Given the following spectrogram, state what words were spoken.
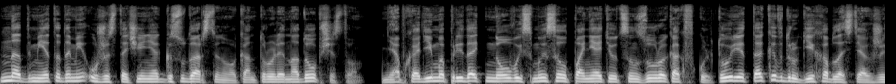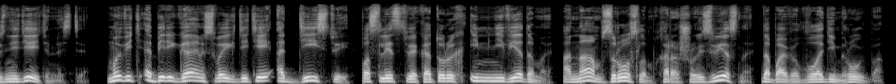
над методами ужесточения государственного контроля над обществом. Необходимо придать новый смысл понятию цензура как в культуре, так и в других областях жизнедеятельности. Мы ведь оберегаем своих детей от действий, последствия которых им неведомы, а нам, взрослым, хорошо известны, добавил Владимир Уйба.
